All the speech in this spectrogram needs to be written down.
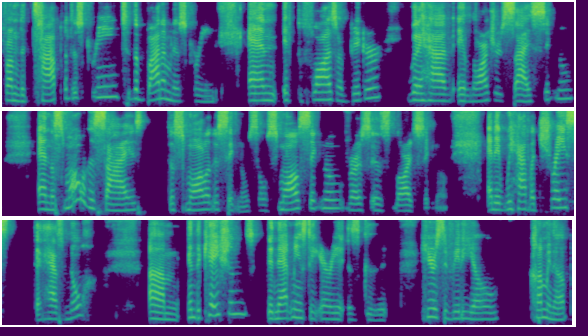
from the top of the screen to the bottom of the screen. And if the flaws are bigger, we're gonna have a larger size signal. And the smaller the size, the smaller the signal. So small signal versus large signal. And if we have a trace that has no um, indications, then that means the area is good. Here's the video coming up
